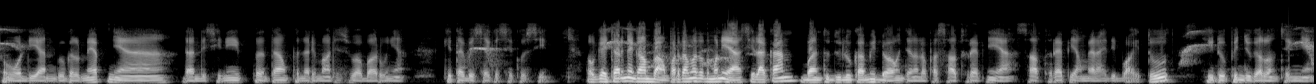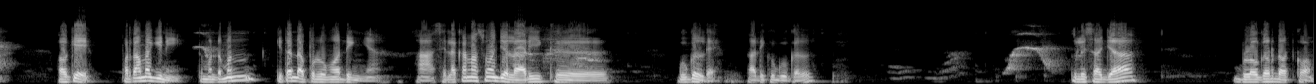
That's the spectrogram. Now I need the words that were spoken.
kemudian Google Map-nya, dan di sini tentang penerimaan siswa barunya kita bisa eksekusi. Oke, caranya gampang. Pertama teman-teman ya, silakan bantu dulu kami dong. Jangan lupa subscribe-nya ya. Subscribe yang merah di bawah itu, hidupin juga loncengnya. Oke, pertama gini, teman-teman, kita tidak perlu ngodingnya. Nah, silakan langsung aja lari ke Google deh. Lari ke Google. Tulis saja blogger.com.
